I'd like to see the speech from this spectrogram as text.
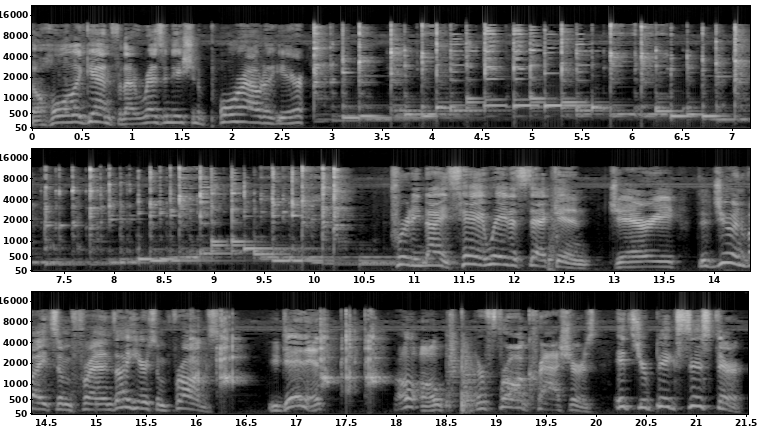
The hole again for that resonation to pour out of here. Pretty nice. Hey, wait a second. Jerry, did you invite some friends? I hear some frogs. You didn't? Uh-oh, they're frog crashers. It's your big sister.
